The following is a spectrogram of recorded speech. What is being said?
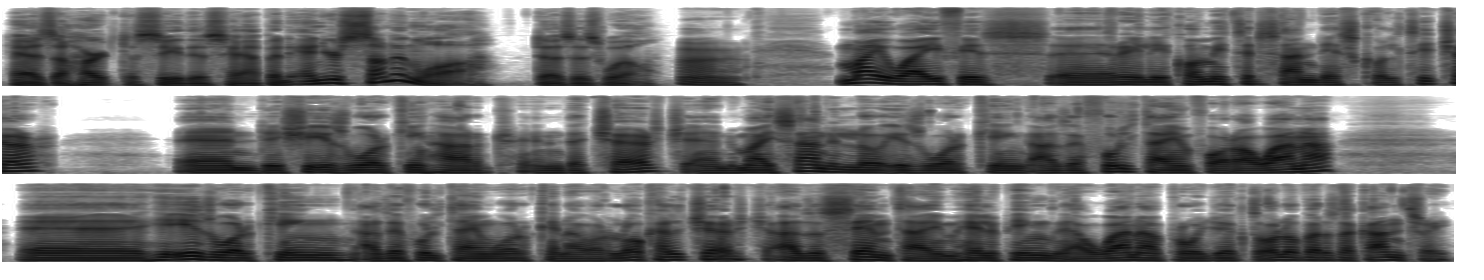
has a heart to see this happen, and your son in law does as well. Hmm. My wife is a really committed Sunday school teacher, and she is working hard in the church. And my son-in-law is working as a full-time for Awana. Uh, he is working as a full-time work in our local church, at the same time helping the Awana project all over the country.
